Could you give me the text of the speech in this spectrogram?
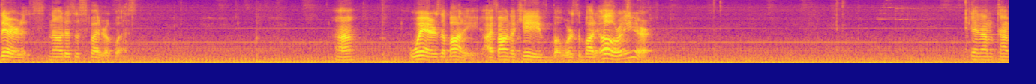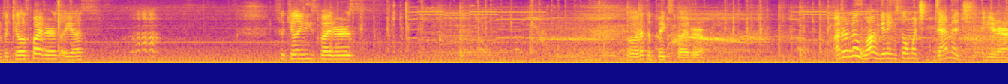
There it is. No, that's a spider quest. Huh? Where's the body? I found a cave, but where's the body? Oh, right here. Okay, now time to kill spiders, I guess. So killing these spiders. Oh, that's a big spider. I don't know why I'm getting so much damage here.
